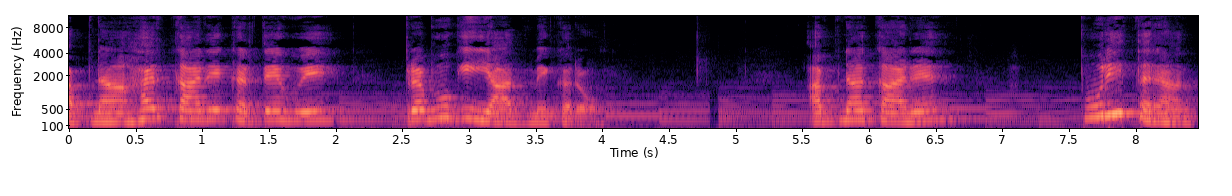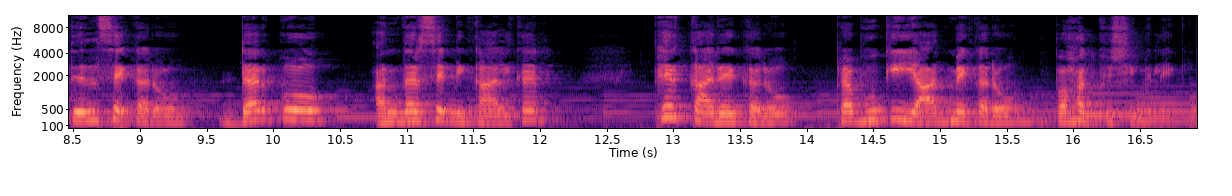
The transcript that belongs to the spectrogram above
अपना हर कार्य करते हुए प्रभु की याद में करो। अपना कार्य पूरी तरह दिल से करो, डर को अंदर से निकाल कर फिर कार्य करो, प्रभु की याद में करो, बहुत खुशी मिलेगी।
